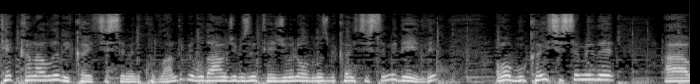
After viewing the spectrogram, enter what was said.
tek kanallı bir kayıt sistemini kullandık ve bu daha önce bizim tecrübeli olduğumuz bir kayıt sistemi değildi. Ama bu kayıt sistemini de Aa,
